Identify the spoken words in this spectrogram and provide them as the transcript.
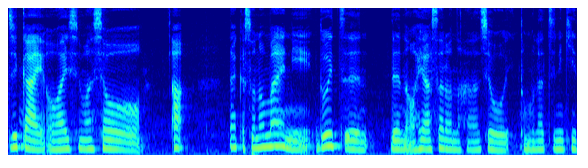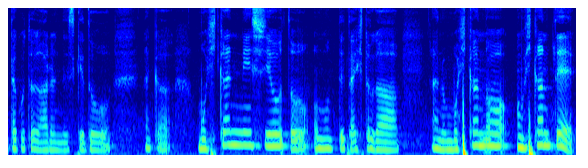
次回お会いしましょう。あなんかその前にドイツでのヘアサロンの話を友達に聞いたことがあるんですけどなんかモヒカンにしようと思ってた人があのモヒカンのモヒカンって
